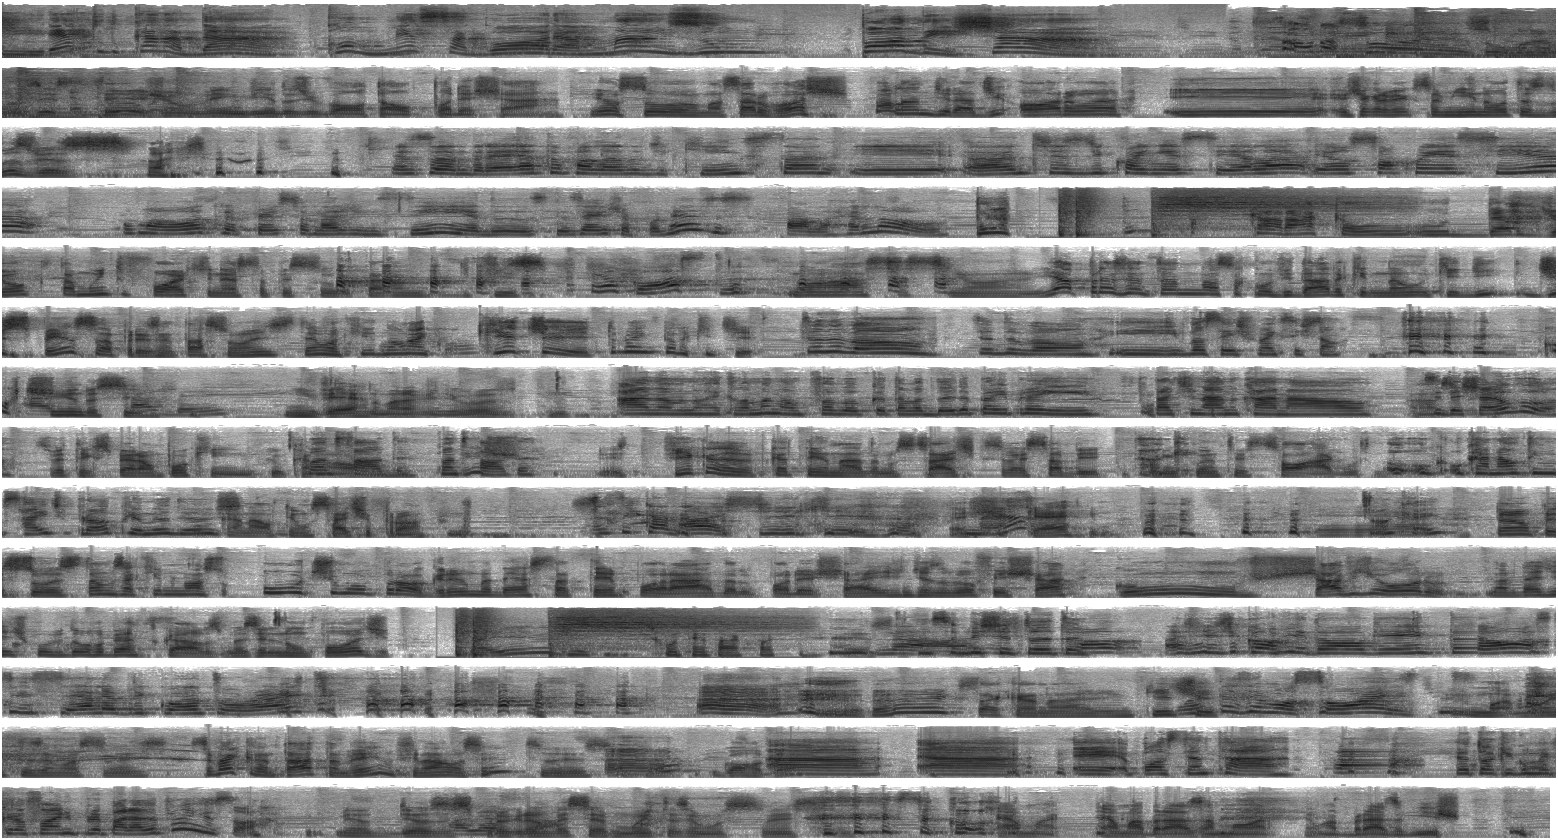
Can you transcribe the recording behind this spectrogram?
direto do Canadá. Começa agora mais um Pode deixar. Saudações, humanos! Estejam bem-vindos de volta ao Podeixar. Eu sou Massaro Roche, falando direto de Orwa, e eu já gravei com essa menina outras duas vezes. Eu sou André, tô falando de Kingston, e antes de conhecê-la, eu só conhecia uma outra personagemzinha dos desenhos japoneses. Fala hello. Caraca, o, o Dead Joke tá muito forte nessa pessoa, tá difícil. Eu gosto. Nossa senhora. E apresentando nossa convidada que não que dispensa apresentações, temos aqui Dona Kitty. Tudo bem, Dona Kitty? Tudo bom, tudo bom. E, e vocês, como é que vocês estão? Curtindo esse Tá bem. Inverno maravilhoso. Ah, não, não reclama não, por favor, porque eu tava doida pra ir pra aí. Patinar no canal. Ah, Se deixar, vai- eu vou. Você vai ter que esperar um pouquinho, porque o canal... Quanto falta? Quanto Ixi, falta? Fica, fica atenado no site que você vai saber. Por Ok. enquanto é só água. O, o- o canal tem um site próprio, meu O Deus. canal tem um site próprio. Esse canal é chique. É Né? chiquérrimo. É. Ok. Então, pessoas, estamos aqui no nosso último programa desta temporada do Pode Deixar e a gente resolveu fechar com chave de ouro. Na verdade, a gente convidou o Roberto Carlos, mas ele não pôde. Aí a gente se contentar com a... essa. Não. A gente, con- a gente convidou alguém tão assim célebre quanto o Wright. Ah, Ai, que sacanagem. Kit, muitas emoções. mu- muitas emoções. Você vai cantar também no final, assim? Igual o Roberto? Ah, ah, é, eu posso tentar. Eu tô aqui com o microfone preparado pra isso, ó. Meu Deus, esse Olha programa só. vai ser muitas emoções. Socorro. É uma, é uma brasa mora. É uma brasa, bicho.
